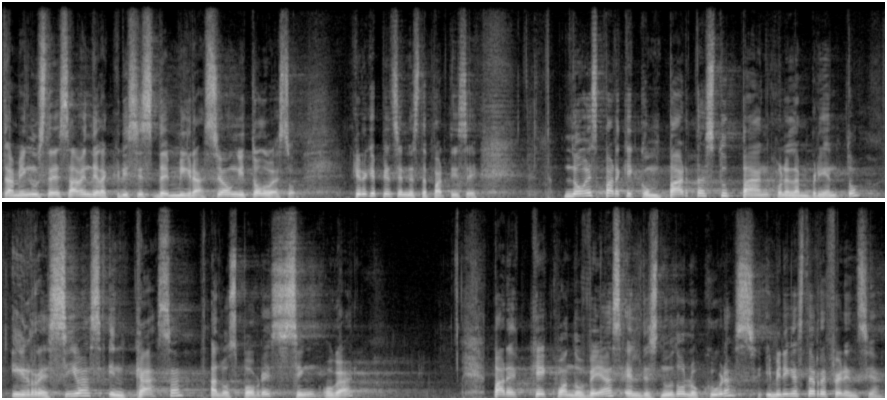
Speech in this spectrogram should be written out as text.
también ustedes saben de la crisis de migración y todo eso. Quiero que piensen en esta parte. Dice, no es para que compartas tu pan con el hambriento y recibas en casa a los pobres sin hogar, para que cuando veas el desnudo lo cubras. Y miren esta referencia.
